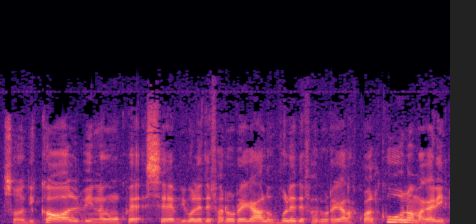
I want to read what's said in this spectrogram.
sono di Colvin, comunque se vi volete fare un regalo, volete fare un regalo a qualcuno, magari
